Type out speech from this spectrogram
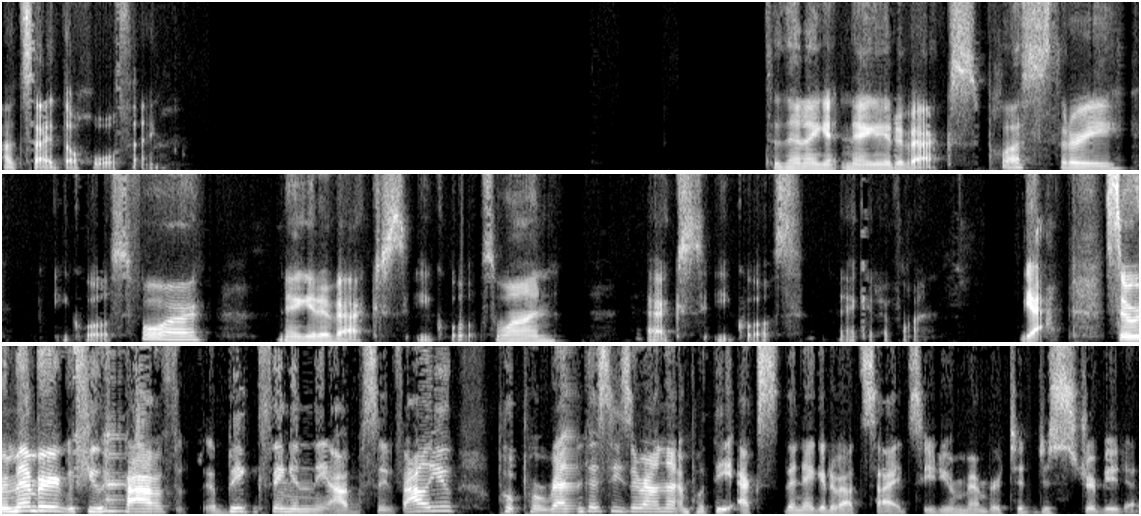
outside the whole thing. So then I get negative x plus 3 equals 4, negative x equals 1, x equals negative 1. Yeah. So remember, if you have a big thing in the absolute value, put parentheses around that and put the x, the negative outside. So you remember to distribute it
